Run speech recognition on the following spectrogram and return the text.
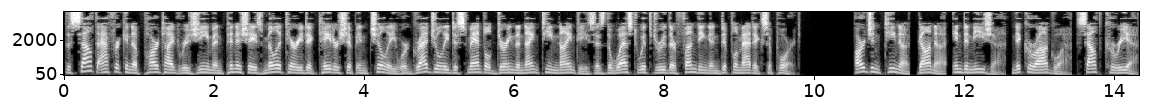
The South African apartheid regime and Pinochet's military dictatorship in Chile were gradually dismantled during the 1990s as the West withdrew their funding and diplomatic support. Argentina, Ghana, Indonesia, Nicaragua, South Korea,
